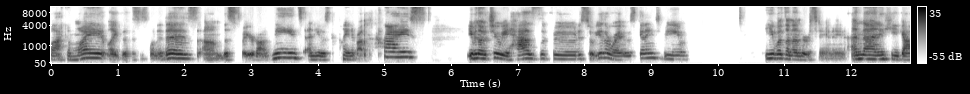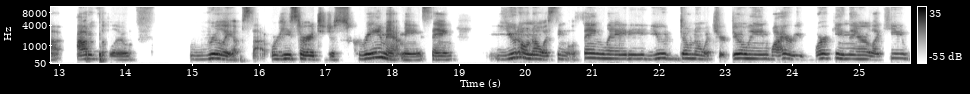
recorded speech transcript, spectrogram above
black and white, like this is what it is, um, this is what your dog needs. And he was complaining about the price, even though Chewy has the food. So either way, it was getting to be he wasn't understanding. And then he got out of the blue really upset where he started to just scream at me saying you don't know a single thing, lady. You don't know what you're doing. Why are you working there? Like he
